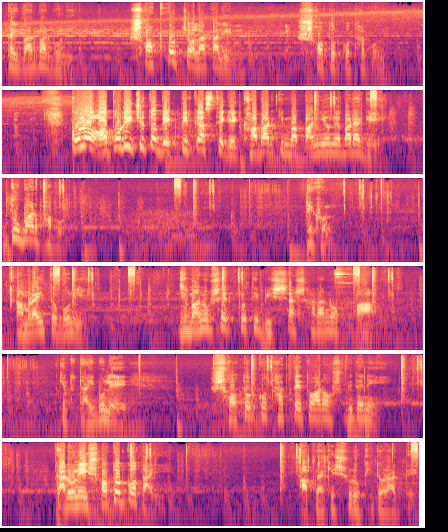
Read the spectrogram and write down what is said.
তাই বারবার বলি, সফর চলাকালীন সতর্ক থাকুন। কোনো অপরিচিত ব্যক্তির কাছ থেকে খাবার কিংবা পানীয় নেবার আগে দুবার ভাবুন। দেখুন, আমরাই তো বলি যে মানুষের প্রতি বিশ্বাস হারানো পাপ। কিন্তু তাই বলে সতর্ক থাকতে তো আর অসুবিধা নেই। কারণ এই সতর্কতাই আপনাকে সুরক্ষিত রাখবে।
